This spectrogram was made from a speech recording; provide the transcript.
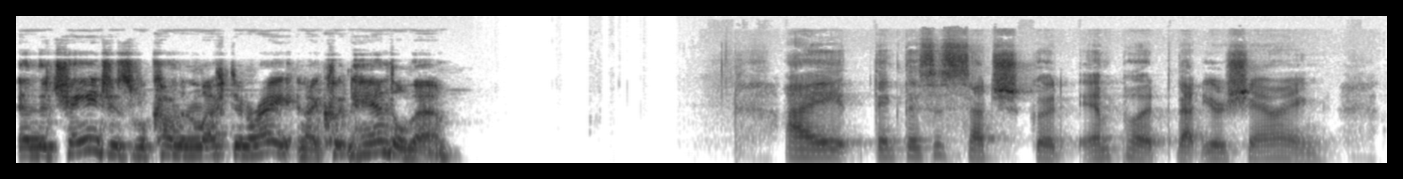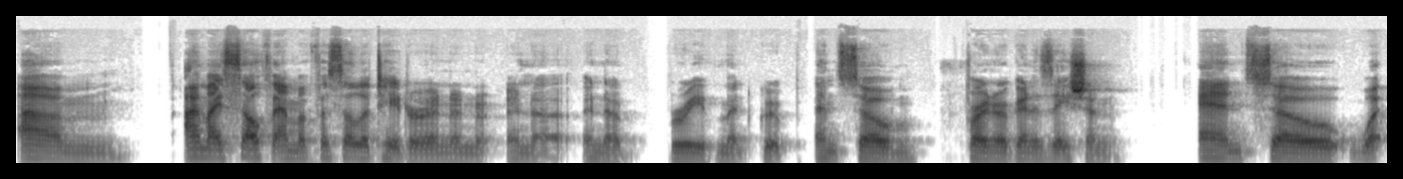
and the changes were coming left and right, and I couldn't handle them. I think this is such good input that you're sharing. Um, I myself am a facilitator in an, in a in a bereavement group, and so for an organization, and so what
